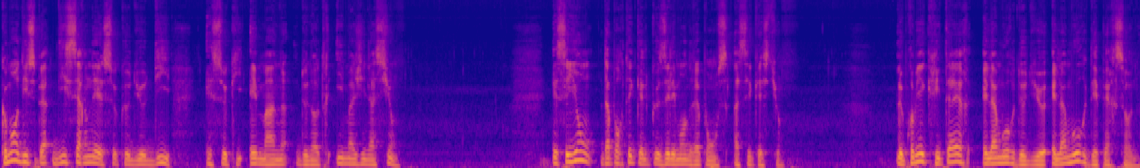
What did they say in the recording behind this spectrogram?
Comment discerner ce que Dieu dit et ce qui émane de notre imagination? Essayons d'apporter quelques éléments de réponse à ces questions. Le premier critère est l'amour de Dieu et l'amour des personnes.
